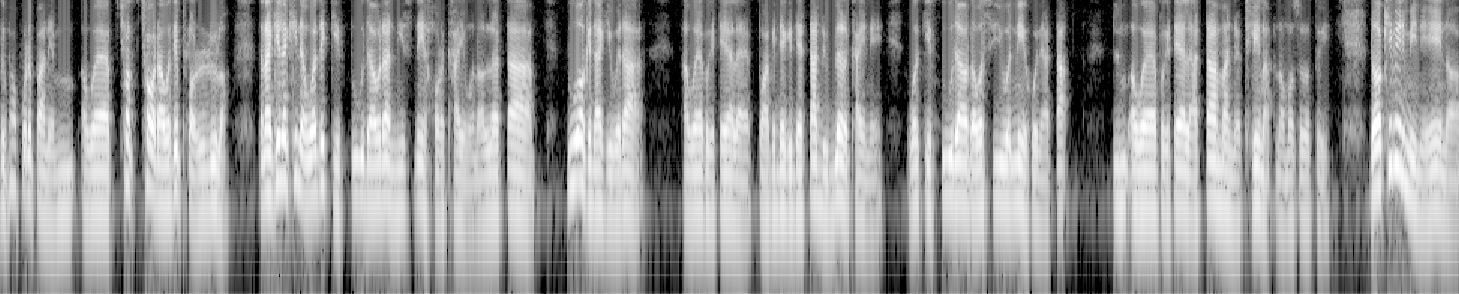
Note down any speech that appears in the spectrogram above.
သူပါဖို့ပါနေအဝဲချော့ချော့တာဝတိဖလော်ရူလာတနာကိလခိနေဝတိကီသူဒါဝရနိစနေဟော်ခိုင်မနော်လက်တာသူအကဒါကီဝဒါအဝဲပကတဲ့လဲပွားကတဲ့ကတဲ့တတ်ဒူဘလခိုင်နေဝကီသူဒါတော့စီဝနေခုနေတာ အဝဲပကတဲ့လဲအတမန်နခလီမာနော်မဆိုလို့တူတော့ခိမိမီနေနော်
